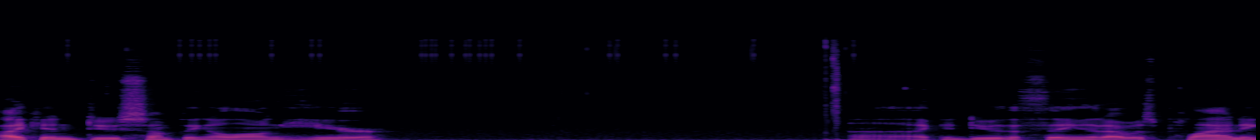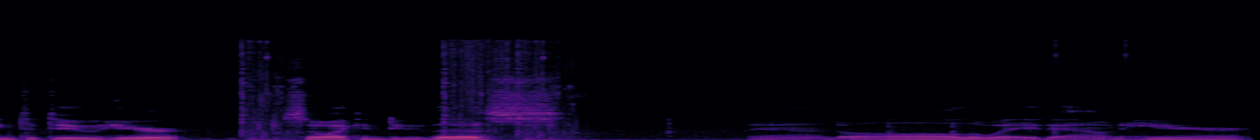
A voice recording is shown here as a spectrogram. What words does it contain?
I can do something along here. Uh, I can do the thing that I was planning to do here. So I can do this. And all the way down here.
